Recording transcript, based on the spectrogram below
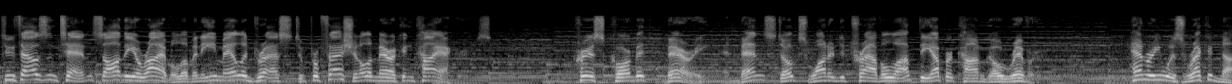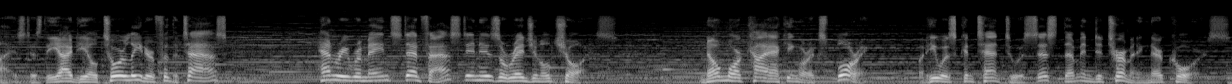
2010 saw the arrival of an email address to professional American kayakers. Chris Corbett, Barry, and Ben Stokes wanted to travel up the Upper Congo River. Henry was recognized as the ideal tour leader for the task. Henry remained steadfast in his original choice. No more kayaking or exploring, but he was content to assist them in determining their course.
